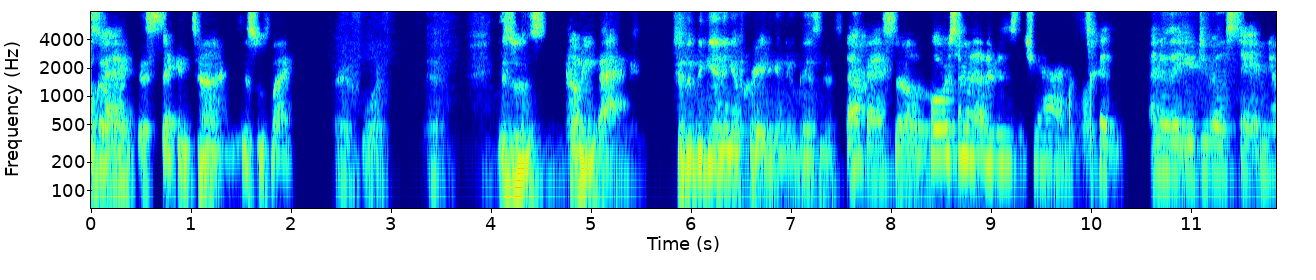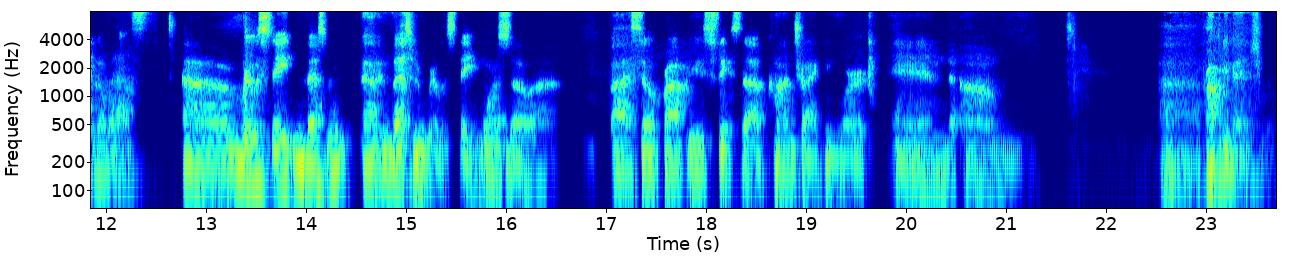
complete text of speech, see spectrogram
so like the second time this was like third fourth fifth. this was coming back to the beginning of creating a new business Okay. so What were some of the other businesses that you had? I know that you do real estate and yoga. What else? uh, real estate investment, uh, investment real estate more so. Uh, buy, sell properties, fixed up, contracting work, and um, uh, property management.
